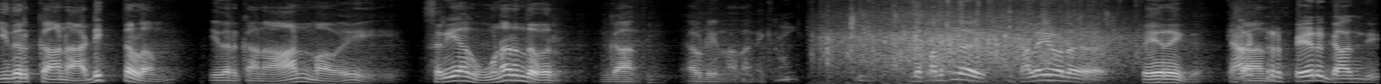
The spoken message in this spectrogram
இதற்கான அடித்தளம் இதற்கான ஆன்மாவை சரியாக உணர்ந்தவர் காந்தி அப்படின்னு நான் நினைக்கிறேன். இந்த படத்துல கலையோட பேரே கேரக்டர் பேரு காந்தி.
